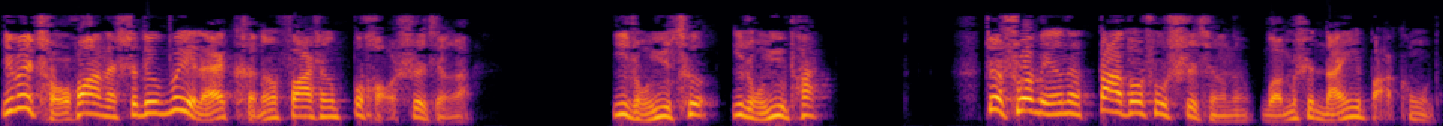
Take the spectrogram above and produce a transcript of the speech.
因为丑话呢，是对未来可能发生不好事情啊。一种预测，一种预判，这说明呢，大多数事情呢，我们是难以把控的。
